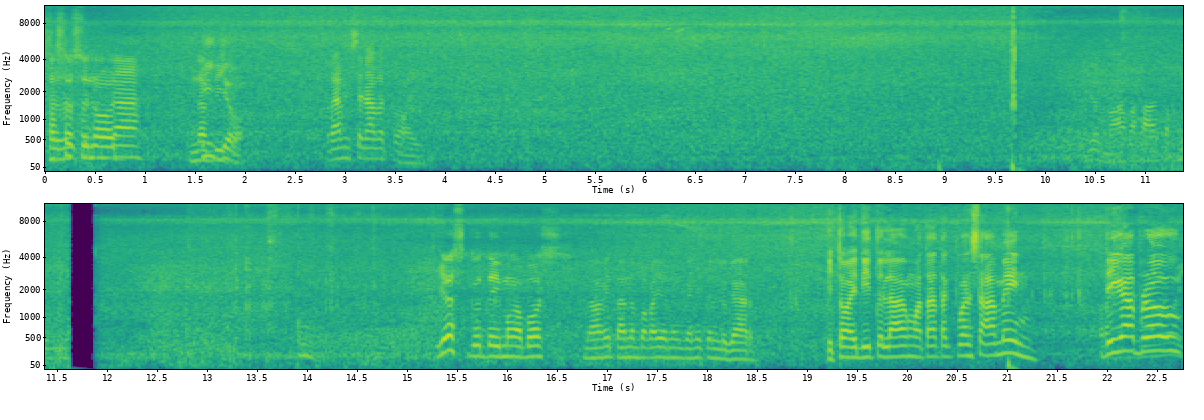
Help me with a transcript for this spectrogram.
sa susunod na na video. Maraming salamat po. Yun, makakahatak din Yes, good day mga boss. Nakakita na ba kayo ng ganitong lugar? Ito ay dito lang matatagpuan sa amin. Diga bro!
